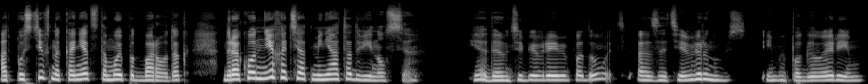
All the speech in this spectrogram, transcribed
Отпустив наконец-то мой подбородок, дракон нехотя от меня отодвинулся. «Я дам тебе время подумать, а затем вернусь, и мы поговорим»,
